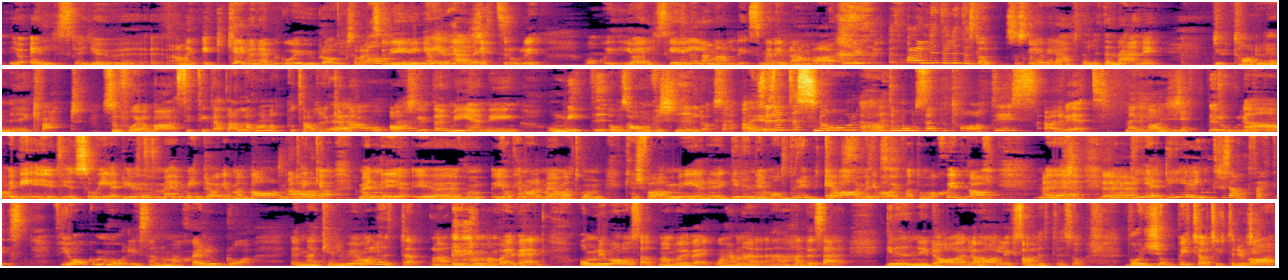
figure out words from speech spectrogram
Jag älskar ju, ja men Kelvin Ebbe går ju hur bra ihop som helst så det är ju inga det är det är jätteroligt. Och jag älskar ju lilla Nallis men ibland bara, bara en liten, liten stund så skulle jag vilja haft en liten nanny. Du, tar du henne i en kvart så får jag bara se till att alla har något på tallrikarna och avsluta en mening. Och mitt i, och så har hon förkyld också. Ja, så lite snor, Ja. lite mosad potatis, ja du vet. Men det var jätteroligt. Ja men det är ju, så är det ju med middagar med barn Ja. tänker jag. Men eh, jag, hon, jag kan hålla med om att hon kanske var mer eh, grinig än vad hon brukar vara. Men det var ju för att hon var sjuk. Ja, men Eh, jätte... men det, det är intressant faktiskt. För jag kommer ihåg liksom när man själv då, eh, när Kelvin var liten, Ja. man var iväg. Om det var så att man var iväg och han, hade så här grinig dag eller Ja, var liksom ja. lite så. Vad jobbigt jag tyckte det var.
